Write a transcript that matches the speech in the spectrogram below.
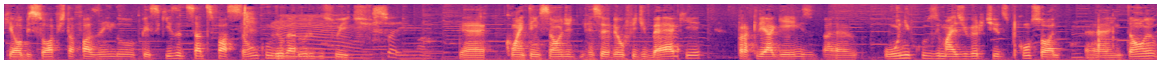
que a Ubisoft está fazendo pesquisa de satisfação com os jogadores do Hum, Switch, Isso aí, mano. é, com a intenção de receber o feedback para criar games é, únicos e mais divertidos para o console. É, então eu,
